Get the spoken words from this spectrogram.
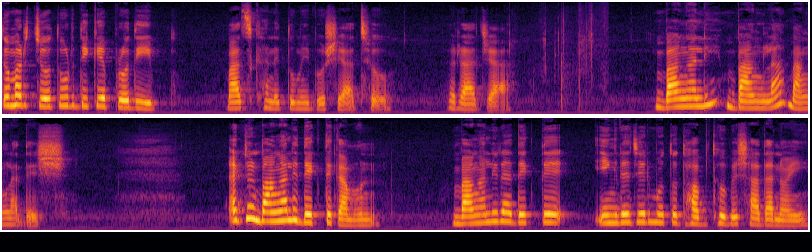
তোমার চতুর্দিকে প্রদীপ, মাঝখানে তুমি বসে আছো, রাজা। বাঙালি বাংলা বাংলাদেশ। একজন বাঙালি দেখতে কেমন? বাঙালিরা দেখতে ইংরেজের মতো ধবধবে সাদা নয়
